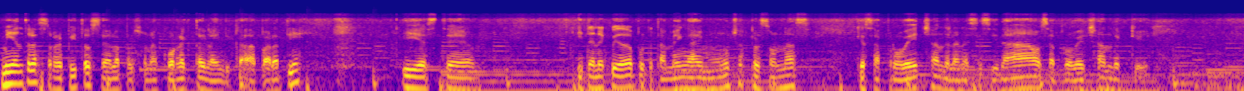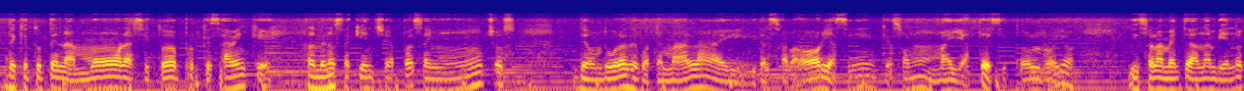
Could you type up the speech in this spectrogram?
Mientras, repito, sea la persona correcta y la indicada para ti. Y este y tener cuidado porque también hay muchas personas que se aprovechan de la necesidad o se aprovechan de que de que tú te enamoras y todo porque saben que al menos aquí en Chiapas hay muchos de Honduras, de Guatemala y del Salvador y así, que son mayates y todo el rollo. Y solamente andan viendo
